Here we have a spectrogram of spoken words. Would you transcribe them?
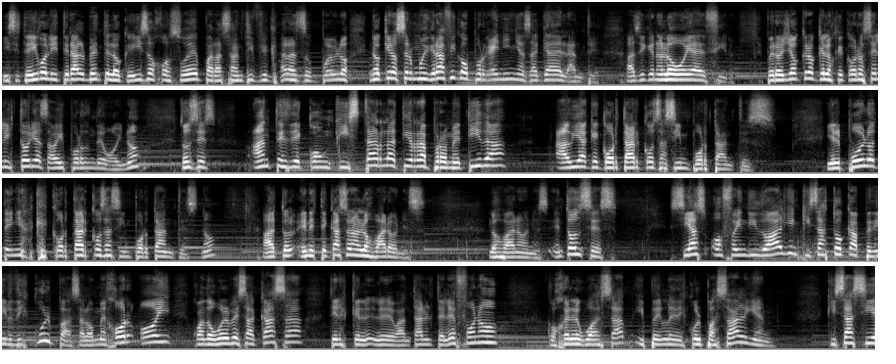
y si te digo literalmente lo que hizo Josué para santificar a su pueblo, no quiero ser muy gráfico porque hay niñas aquí adelante, así que no lo voy a decir. Pero yo creo que los que conocen la historia sabéis por dónde voy, ¿no? Entonces, antes de conquistar la tierra prometida, había que cortar cosas importantes. Y el pueblo tenía que cortar cosas importantes, ¿no? En este caso eran los varones. Los varones. Entonces, si has ofendido a alguien, quizás toca pedir disculpas. A lo mejor hoy, cuando vuelves a casa, tienes que levantar el teléfono, coger el WhatsApp y pedirle disculpas a alguien. Quizás si,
